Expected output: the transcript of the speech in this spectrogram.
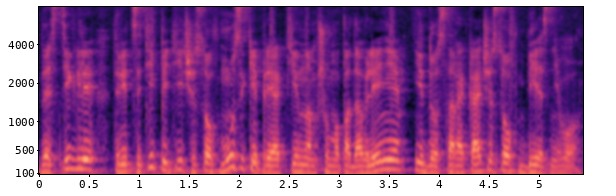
достигли 35 часов музыки при активном шумоподавлении и до 40 часов без него.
